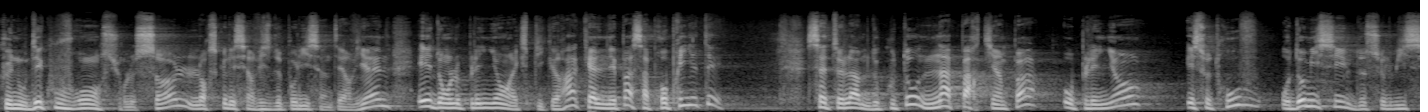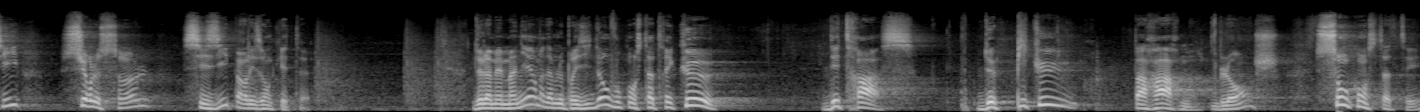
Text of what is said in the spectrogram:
que nous découvrons sur le sol lorsque les services de police interviennent et dont le plaignant expliquera qu'elle n'est pas sa propriété. Cette lame de couteau n'appartient pas au plaignant et se trouve au domicile de celui-ci sur le sol, saisi par les enquêteurs. De la même manière, Madame le Président, vous constaterez que des traces de piqûres par arme blanche sont constatées,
